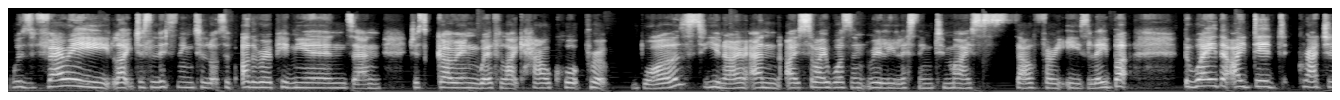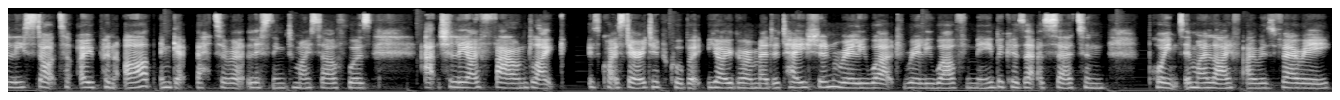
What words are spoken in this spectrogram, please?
was very like just listening to lots of other opinions and just going with like how corporate was, you know, and I so I wasn't really listening to myself very easily. But the way that I did gradually start to open up and get better at listening to myself was actually I found like it's quite stereotypical, but yoga and meditation really worked really well for me because at a certain point in my life I was very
